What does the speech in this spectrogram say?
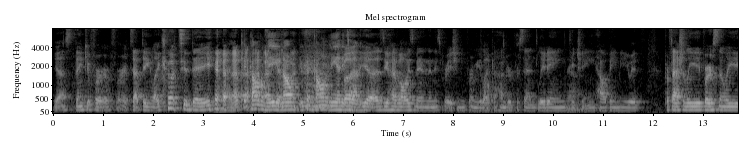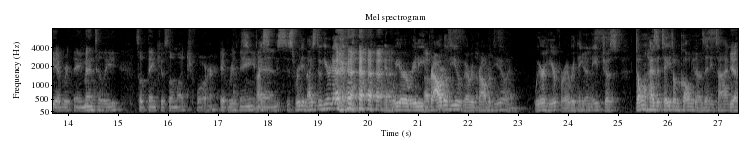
Yes. Thank you for for accepting like today. Yeah, you can count on me. You know, you can count on me anytime. But yes, you have always been an inspiration for me, like hundred percent, leading, Yeah. teaching, helping me with professionally, personally, everything, mentally. So thank you so much for everything. It's nice. And It's, it's really nice to hear that. And, and we are really Of proud course. of you, very proud of you. And we're here for everything you need. Just don't hesitate on calling us anytime. Yeah,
